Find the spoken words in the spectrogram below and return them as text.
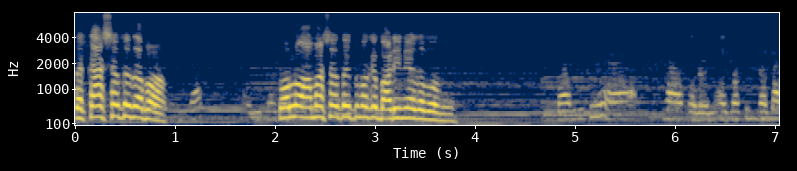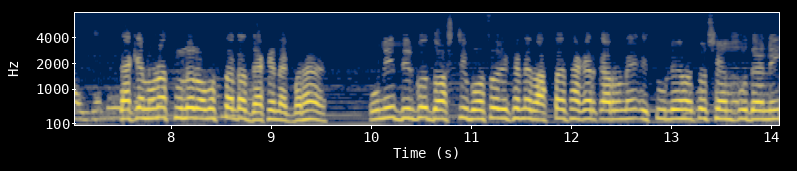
তা কার সাথে যাবা? চলো, আমার সাথে তোমাকে বাড়ি নিয়ে যাব আমি। দেখেন ওনার চুলের অবস্থাটা দেখেন একবার হ্যাঁ উনি দীর্ঘ দশটি বছর এখানে রাস্তায় থাকার কারণে এই চুলে হয়তো শ্যাম্পু দেয়নি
